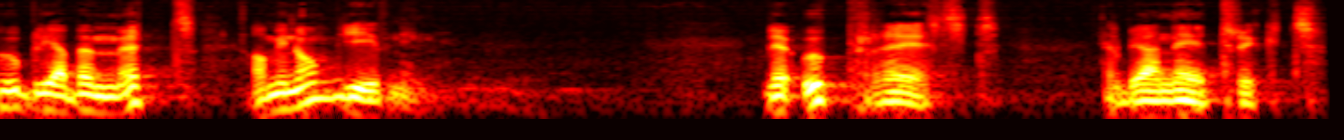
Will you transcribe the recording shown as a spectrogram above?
Hur blir jag bemött av min omgivning? Blir jag upprest eller blir jag nedtryckt?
